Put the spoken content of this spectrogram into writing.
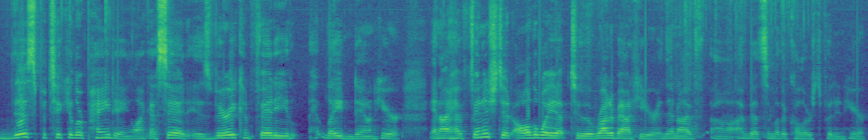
this particular painting, like I said, is very confetti laden down here. And I have finished it all the way up to right about here. And then I've, uh, I've got some other colors to put in here.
